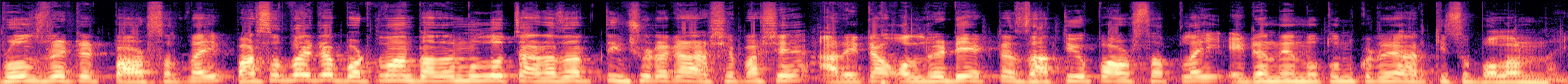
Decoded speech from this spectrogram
bronze rated power supply power সাপ্লাইটা বর্তমান বাজার মূল্য চার হাজার তিনশো টাকার আশেপাশে, আর এটা অলরেডি একটা জাতীয় পাওয়ার সাপ্লাই এটা নিয়ে নতুন করে আর কিছু বলার নাই।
